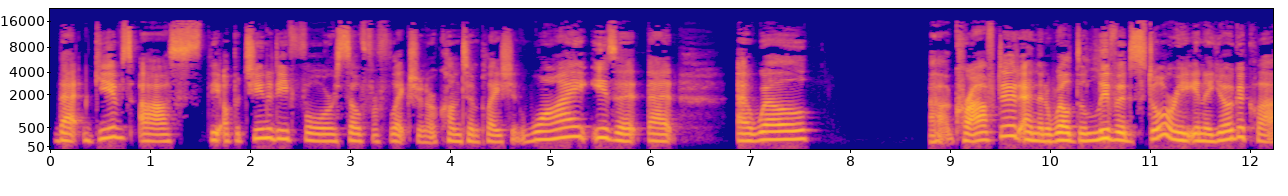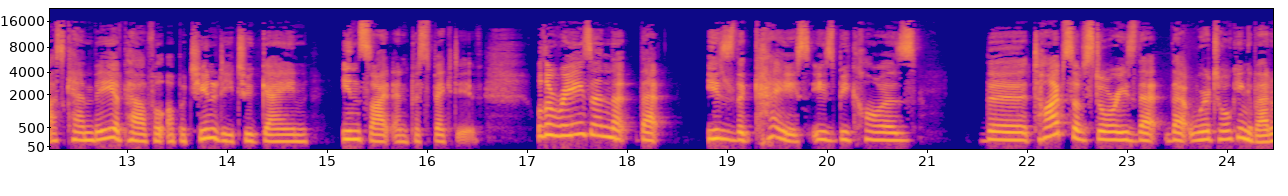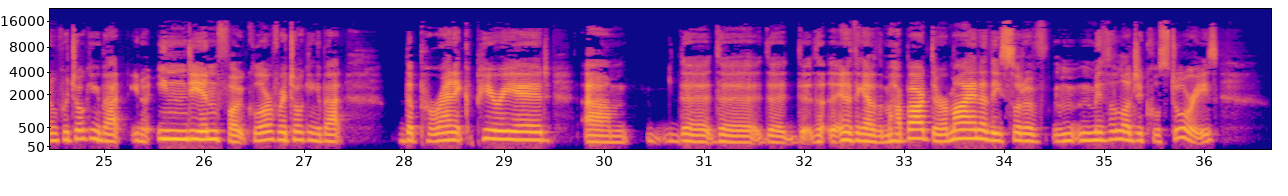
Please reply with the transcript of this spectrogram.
that gives us the opportunity for self reflection or contemplation? Why is it that a well uh, crafted and then a well delivered story in a yoga class can be a powerful opportunity to gain insight and perspective. Well, the reason that that is the case is because the types of stories that that we're talking about, and if we're talking about you know Indian folklore, if we're talking about the Puranic period, um, the, the, the the anything out of the Mahabharata, the Ramayana, these sort of mythological stories,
